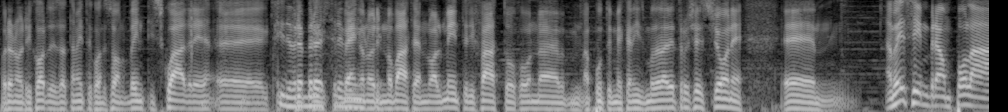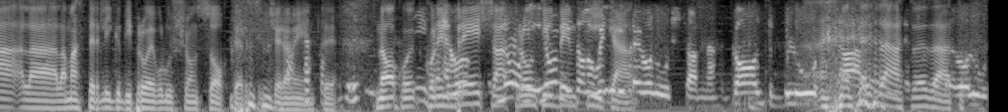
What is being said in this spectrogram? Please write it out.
ora non ricordo esattamente quante sono, 20 squadre eh, sì, che, che, che vengono rinnovate annualmente di fatto con ehm, appunto il meccanismo della retrocessione. Eh, a me sembra un po' la, la, la, Master League di Pro Evolution Soccer, sinceramente. no, con, sì, con il Brescia affronti il Benfica. Sono quelli di Pro Evolution, Gold, Blue, esatto, esatto.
